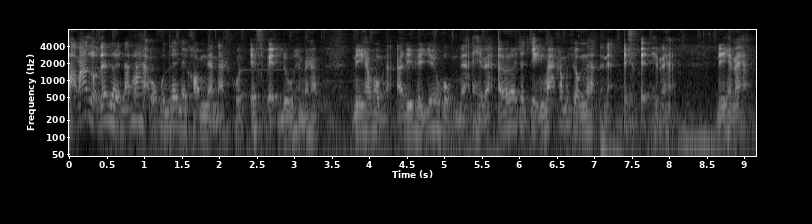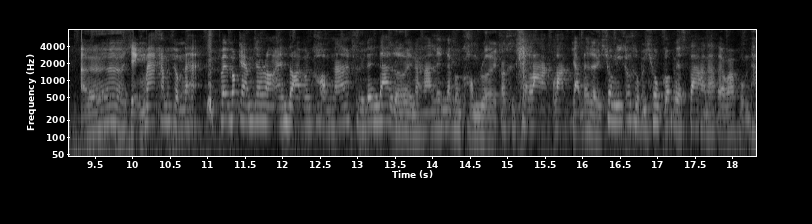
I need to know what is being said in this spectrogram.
สามารถโหลดได้เลยนะ ถ้าหากว่าคุณเล่นในคอมเนี่ยนะกด S1 ดูเห็นไหมครับ นี่ครับผมนะ LD Player ผมเนี่ยเห็นไหมเออจะเจ๋งมากครับผู้ชมนะเนี่ย S11 เห็นไหมฮะนี่เห็นไหมฮะ เออเจ๋งมากครับผู้ชมนะฮะเป็นโปรแกรมจำลอง Android บนคอมนะ คือเล่นได้เลยนะฮะเล่นได้บนคอมเลยก็คือแค่ลากลากยัดได้เลย ช่วงนี้ก็คือเป็นช่วง Closed Beta นะ แต่ว่าผมท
